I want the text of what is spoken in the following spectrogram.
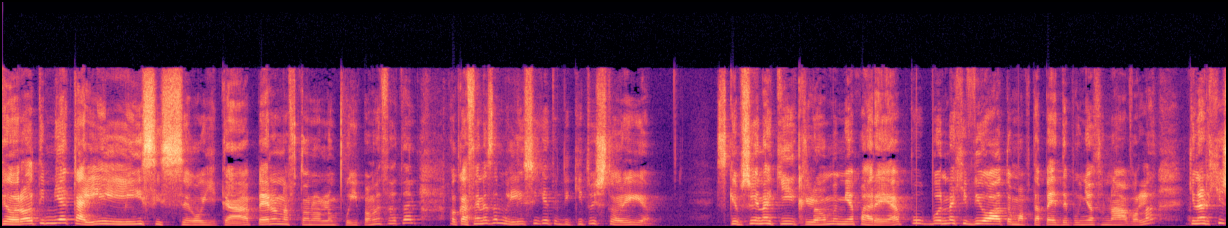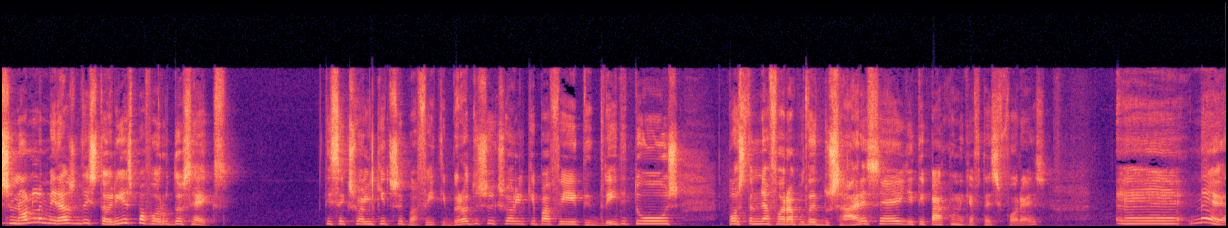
Θεωρώ ότι μια καλή λύση εισαγωγικά, πέραν αυτών όλων που είπαμε, θα ήταν ο καθένας να μιλήσει για την δική του ιστορία. Σκέψου ένα κύκλο με μια παρέα που μπορεί να έχει δύο άτομα από τα πέντε που νιώθουν άβολα και να αρχίσουν όλοι να μοιράζονται ιστορίες που αφορούν το σεξ. Τη σεξουαλική τους επαφή, την πρώτη σεξουαλική επαφή, την τρίτη τους, πώς ήταν μια φορά που δεν τους άρεσε, γιατί υπάρχουν και αυτές οι φορές. Ε, ναι,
